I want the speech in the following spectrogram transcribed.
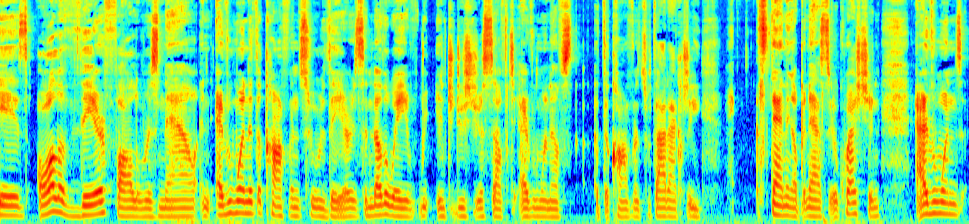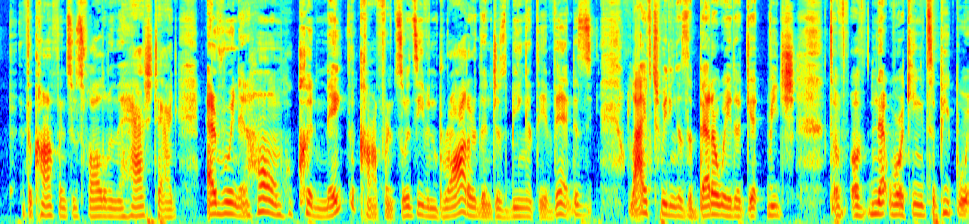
is all of their followers now and everyone at the conference who are there is another way of introducing yourself to everyone else at the conference without actually standing up and asking a question. Everyone's at the conference who's following the hashtag. Everyone at home who couldn't make the conference, so it's even broader than just being at the event. This, live tweeting is a better way to get reach to, of networking to people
